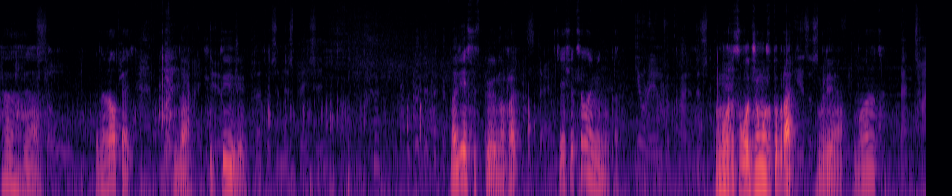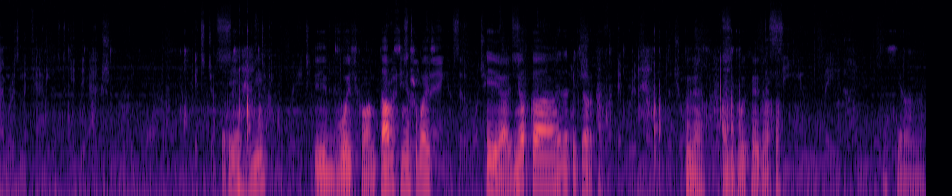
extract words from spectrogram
5, Ты нажал 5? да, 4. Purpose in this place is? Надеюсь, успею нажать. У тебя еще целая минута. Ну, сволочь же может убрать время. Может. Три. И, двоечка вон там, если не ошибаюсь. И однерка. Это пятерка. Блядь, а где двойка и однерка? Да хер его знает.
